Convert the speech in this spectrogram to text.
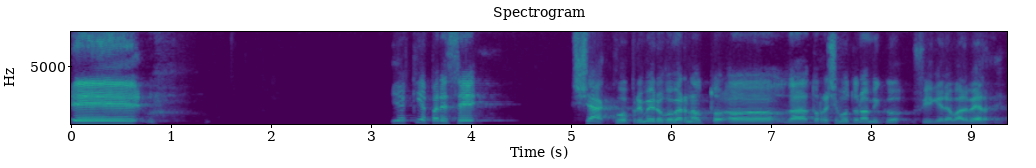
E, e aquí aparece xa co primeiro goberno do réximo autonómico Figuera Valverde.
